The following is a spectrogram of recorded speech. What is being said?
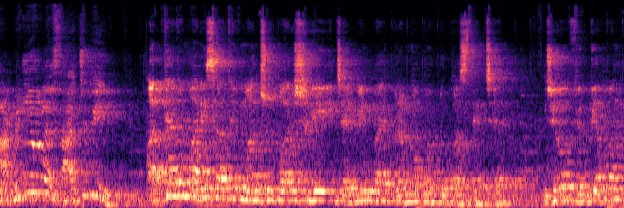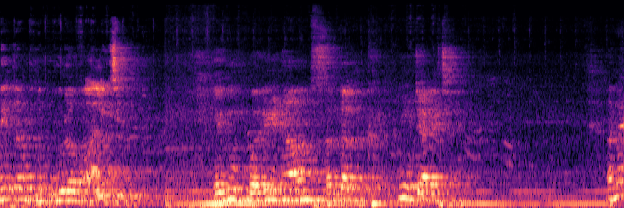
લાગણીઓને સાચવી અત્યારે મારી સાથે મંચ ઉપર શ્રી જયમીનભાઈ બ્રહ્મભટ્ટ ઉપસ્થિત છે. જેઓ વિદ્યા મંદિરના ભૂતપૂર્વ વાલી છે. એનું પરિણામ સતત ઘટતું જાય છે. અને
